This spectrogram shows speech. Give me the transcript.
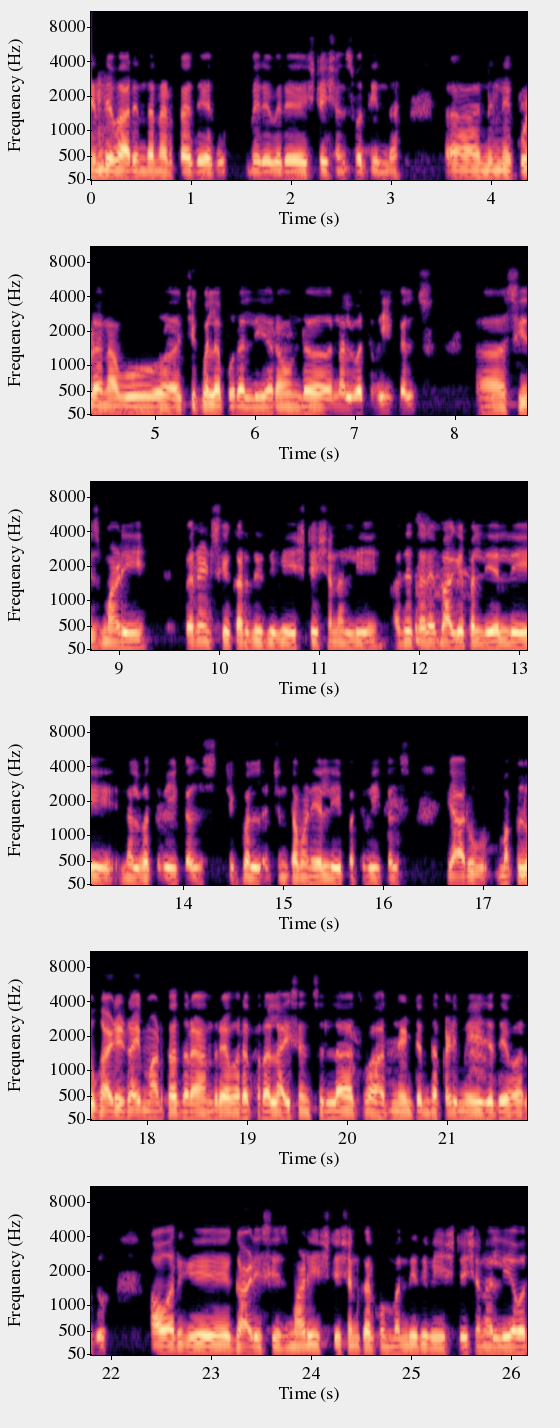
ಹಿಂದೆ ವಾರಿಂದ ನಡ್ತಾ ಇದೆ ಅದು, ಬೇರೆ ಬೇರೆ ಸ್ಟೇಷನ್ಸ್ ವತಿಯಿಂದ. ನಿನ್ನೆ ಕೂಡ ನಾವು ಚಿಕ್ಕಬಳ್ಳಾಪುರಲ್ಲಿ ಅರೌಂಡ್ ನಲವತ್ತು ವೆಹಿಕಲ್ಸ್ ಸೀಸ್ ಮಾಡಿ ಪೇರೆಂಟ್ಸ್ಗೆ ಕರೆದಿದ್ದೀವಿ ಸ್ಟೇಷನ್ ಅಲ್ಲಿ. ಅದೇ ತರ ಬಾಗೇಪಲ್ಲಿಯಲ್ಲಿ ನಲ್ವತ್ತು ವೆಹಿಕಲ್ಸ್ ಚಿಕ್ಕಬಲ್ ಚಿಂತಾಮಣಿಯಲ್ಲಿ ಇಪ್ಪತ್ತು ವೆಹಿಕಲ್ಸ್ ಯಾರು ಮಕ್ಕಳು ಗಾಡಿ ಡ್ರೈವ್ ಮಾಡ್ತಾ ಇದ್ದಾರೆ ಅಂದ್ರೆ ಅವರ ಹತ್ರ ಲೈಸೆನ್ಸ್ ಇಲ್ಲ ಅಥವಾ ಹದಿನೆಂಟಿಂದ ಕಡಿಮೆ ಏಜ್ ಇದೆ ಅವರದು ಅವರಿಗೆ ಗಾಡಿ ಸೀಸ್ ಮಾಡಿ ಸ್ಟೇಷನ್ ಕರ್ಕೊಂಡು ಬಂದಿದ್ದೀವಿ. ಸ್ಟೇಷನ್ ಅಲ್ಲಿ ಅವ್ರ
